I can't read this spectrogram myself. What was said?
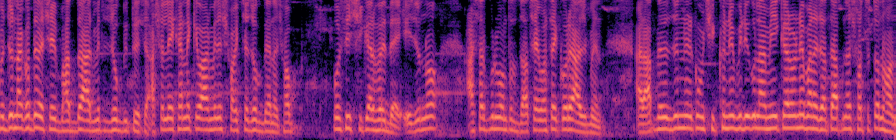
সহ্য না করতে হয়ে সে বাধ্য আর্মিতে যোগ দিতে হয়েছে। আসলে এখানে কেউ আর্মিতে স্বেচ্ছা যোগ দেয় না, সব পরিস্থিতির শিকার হয়ে দেয়। এই জন্য আসার পূর্বে অন্তত যাচাই বাছাই করে আসবেন। আর আপনাদের জন্য এরকম শিক্ষণীয় ভিডিওগুলো আমি এই কারণে মানে যাতে আপনারা সচেতন হন।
